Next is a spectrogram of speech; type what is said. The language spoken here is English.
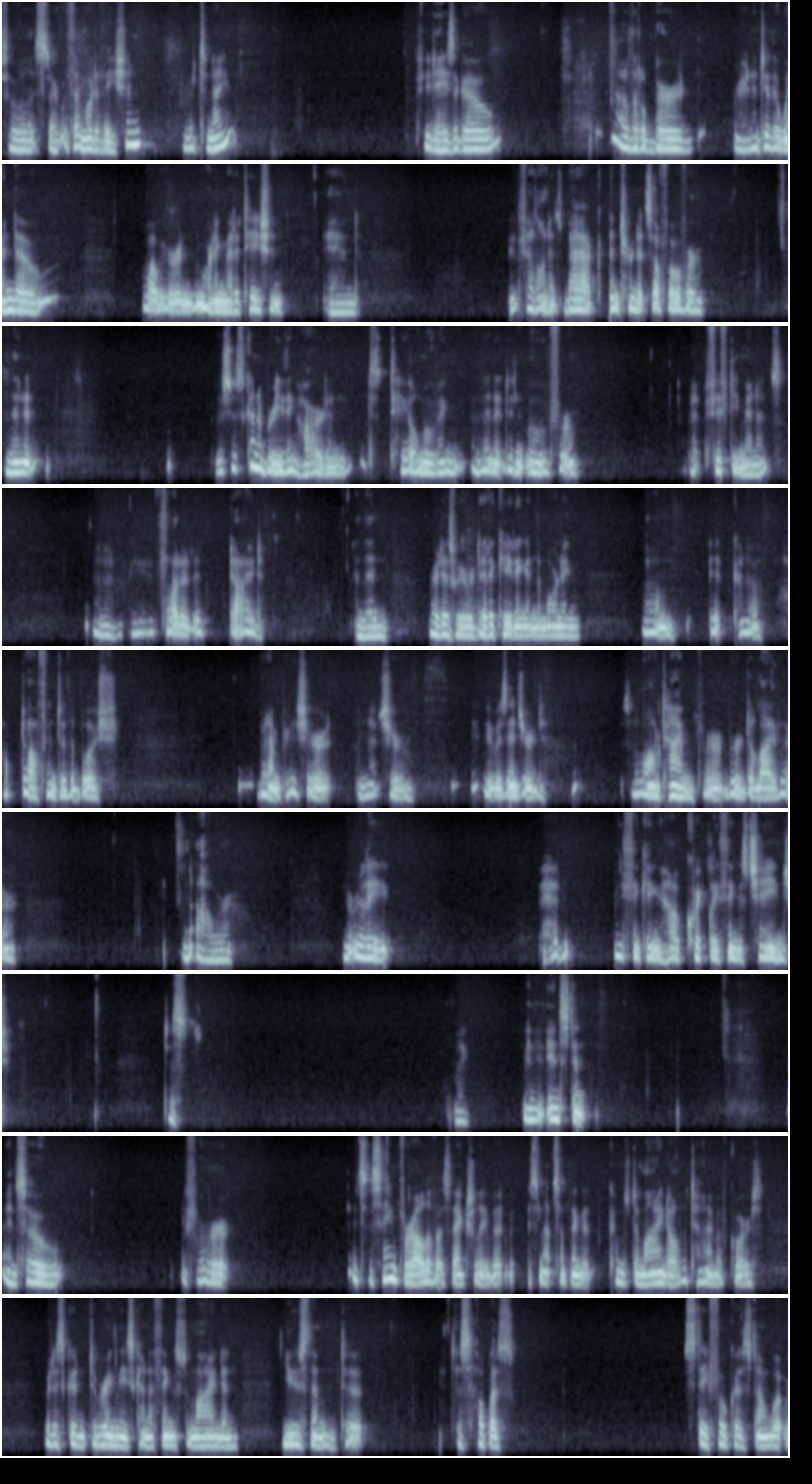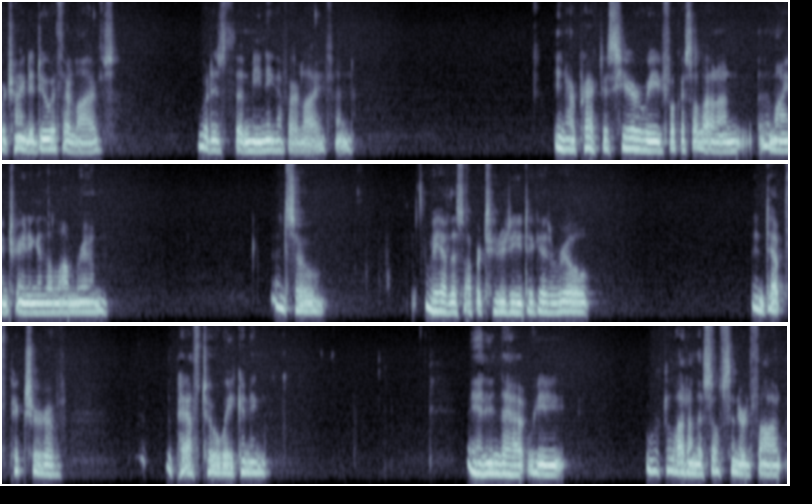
So let's start with our motivation for tonight. A few days ago, a little bird ran into the window while we were in morning meditation and it fell on its back and turned itself over. And then it, was just kind of breathing hard and its tail moving, and then it didn't move for about 50 minutes. And we thought it had died. And then, right as we were dedicating in the morning, um, it kind of hopped off into the bush. But I'm pretty sure, I'm not sure, it was injured. It's a long time for a bird to lie there an hour. And It really had me thinking how quickly things change. Just like in an instant. And so, for it's the same for all of us, actually, but it's not something that comes to mind all the time, of course. But it's good to bring these kind of things to mind and use them to just help us stay focused on what we're trying to do with our lives. What is the meaning of our life? And in our practice here, we focus a lot on the mind training and the Lam Rim. And so we have this opportunity to get a real in depth picture of the path to awakening. And in that, we work a lot on the self centered thought,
